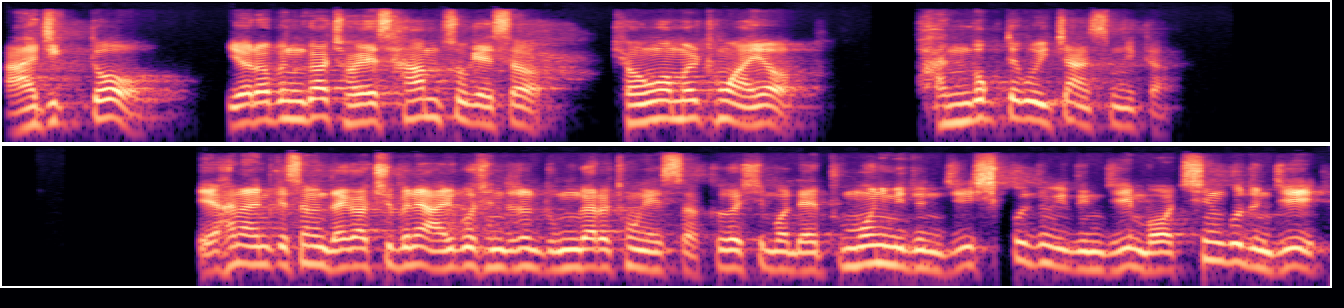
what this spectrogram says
아직도 여러분과 저의 삶 속에서 경험을 통하여 반복되고 있지 않습니까? 예, 하나님께서는 내가 주변에 알고 지내는 누군가를 통해서 그것이 뭐 내 부모님이든지 식구들이든지 뭐 친구든지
